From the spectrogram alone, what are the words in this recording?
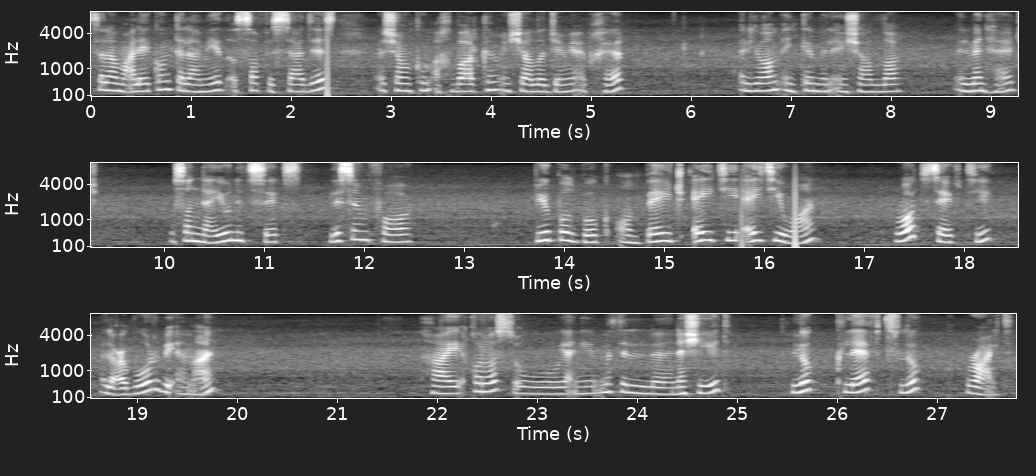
السلام عليكم تلاميذ الصف السادس. شلونكم؟ أخباركم؟ إن شاء الله الجميع بخير. اليوم نكمل إن شاء الله المنهج. وصلنا يونت 6 listen 4 pupil book on page 80-81 road safety العبور بأمان. هاي قرص ويعني مثل نشيد. Look left look right.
